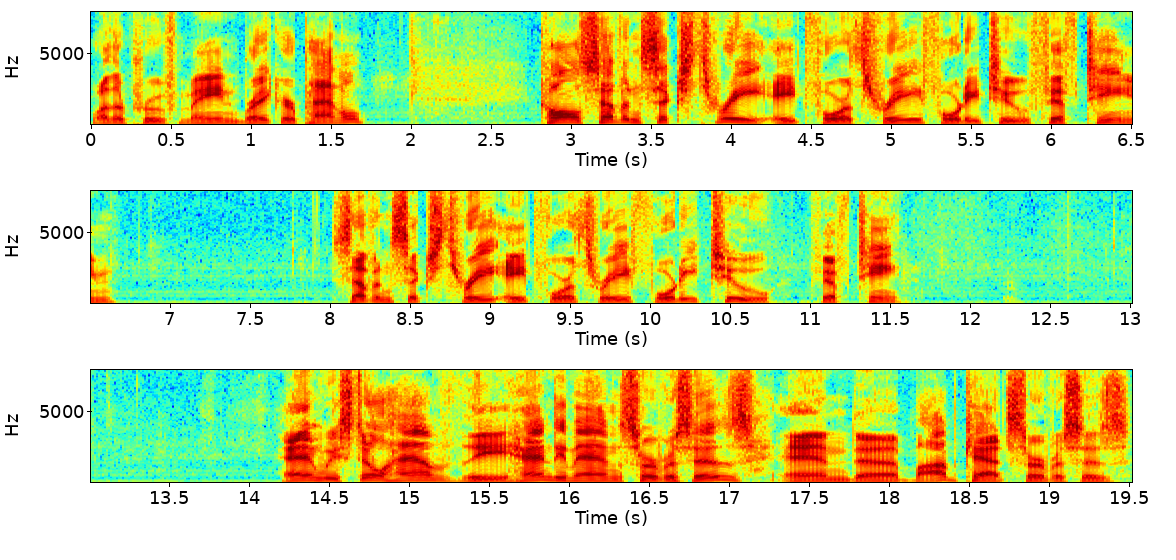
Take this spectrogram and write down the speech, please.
weatherproof main breaker panel. Call 763 843 4215. 763 843 4215. And we still have the handyman services and uh, Bobcat services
